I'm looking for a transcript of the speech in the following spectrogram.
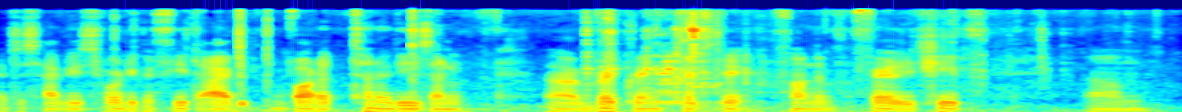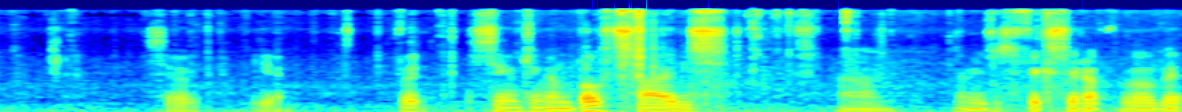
I just have these hortigraphite. I bought a ton of these on uh, Bricklink because they found them for fairly cheap. Um, so yeah, put same thing on both sides. Um, let me just fix it up a little bit.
